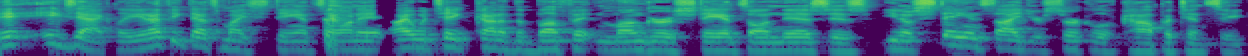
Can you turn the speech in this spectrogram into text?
Exactly. And I think that's my stance on it. I would take kind of the Buffett and Munger stance on this is, you know, stay inside your circle of competency.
